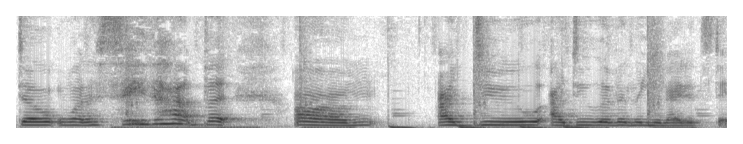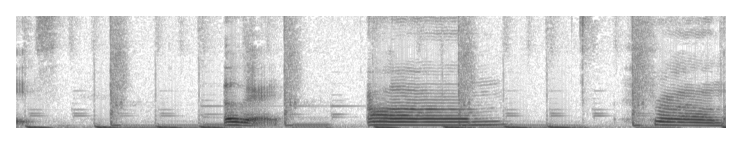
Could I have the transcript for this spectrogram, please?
don't want to say that, but um I do I do live in the United States. Okay. Um from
